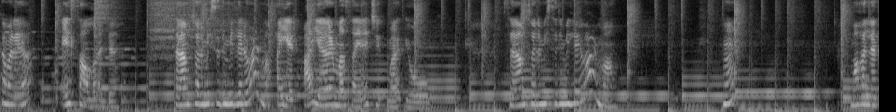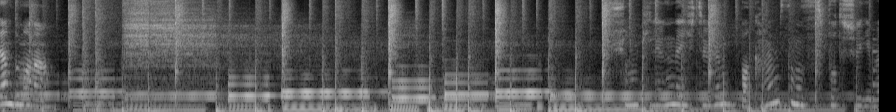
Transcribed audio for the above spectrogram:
kameraya. El salla hadi. Selam söylemek istediğin birileri var mı? Hayır. Hayır masaya çıkmak yok. Selam söylemek istediğin birileri var mı? Hı? Mahalleden dumana. Şunun pillerini değiştirdim. Bakar mısınız spot ışığı gibi?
